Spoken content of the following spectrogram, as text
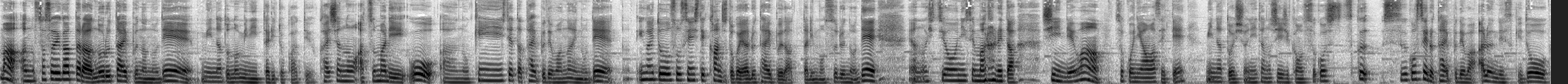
まあ、あの誘いがあったら乗るタイプなのでみんなと飲みに行ったりとかっていう会社の集まりをあの牽引してたタイプではないので意外と率先して幹事とかやるタイプだったりもするのであの必要に迫られたシーンではそこに合わせてみんなと一緒に楽しい時間を過ごす過ごせるタイプではあるんですけど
